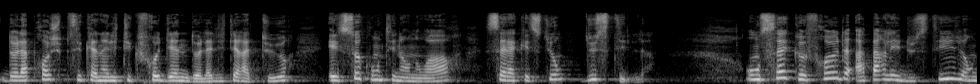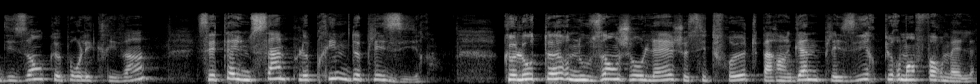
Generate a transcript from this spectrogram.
de l'approche psychanalytique freudienne de la littérature et ce continent noir, c'est la question du style. On sait que Freud a parlé du style en disant que pour l'écrivain, c'était une simple prime de plaisir, que l'auteur nous enjolait, je cite Freud, par un gain de plaisir purement formel,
